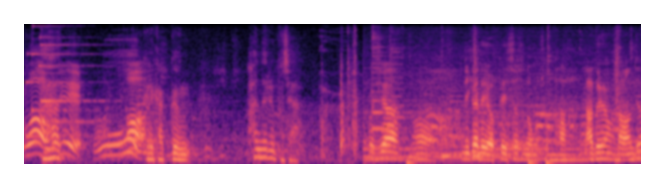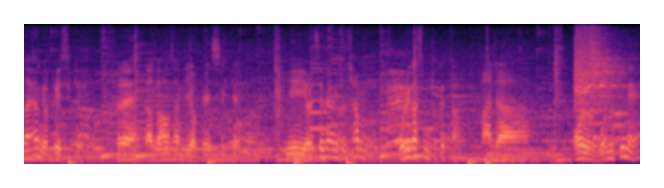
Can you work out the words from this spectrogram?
와 우지? 어. 그래 가끔 하늘을 보자. 우지야 어. 네가 내 옆에 있어서 너무 좋다. 나도 형 나 언제나 형 옆에 있을게. 그래 나도 항상 네 옆에 있을게. 이 13명이서 참 오래 갔으면 좋겠다. 맞아. 어휴 원우 뛰네.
